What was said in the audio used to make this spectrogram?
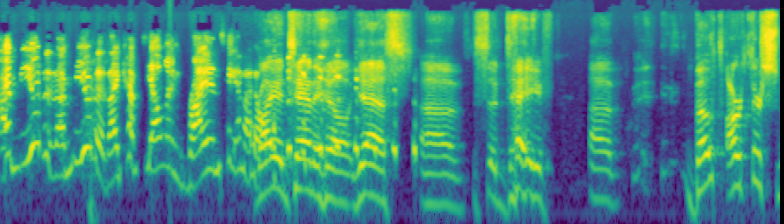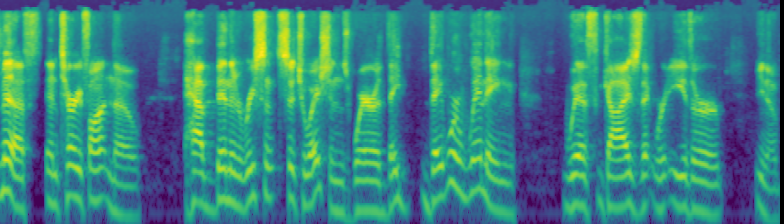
I'm muted. I'm muted. I kept yelling Ryan Tannehill. Ryan Tannehill. yes. Uh, so Dave, uh, both Arthur Smith and Terry Fontenot have been in recent situations where they they were winning with guys that were either you know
